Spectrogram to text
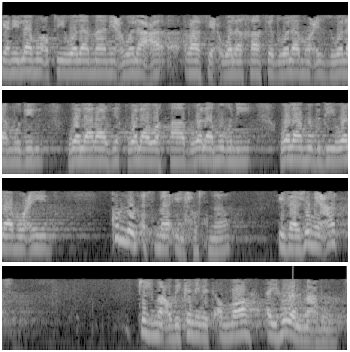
يعني لا معطي ولا مانع ولا رافع ولا خافض ولا معز ولا مذل ولا رازق ولا وهاب ولا مغني ولا مبدي ولا معيد. كل الأسماء الحسنى إذا جمعت تجمع بكلمة الله أي هو المعبود.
